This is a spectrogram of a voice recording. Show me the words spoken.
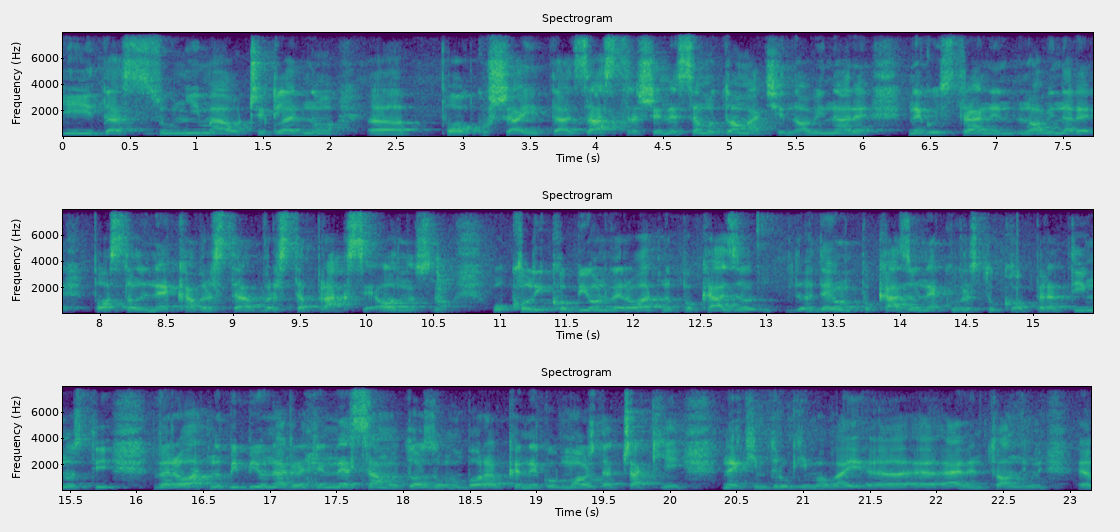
i da su njima očigledno pokušaj da zastraše ne samo domaće novinare, nego i strane novinare postale neka vrsta, vrsta prakse. Odnosno, ukoliko bi on verovatno pokazao, da je on pokazao neku vrstu kooperativnosti, verovatno bi bio nagrađen ne samo dozvolom boravka, nego možda čak i nekim drugim ovaj, e, e, eventualnim e,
